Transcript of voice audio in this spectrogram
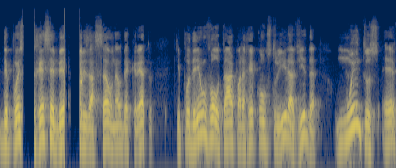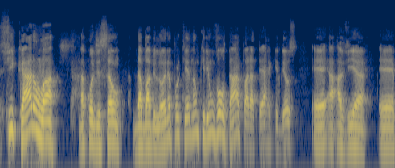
depois de receber a autorização, né, o decreto, que poderiam voltar para reconstruir a vida, muitos é, ficaram lá na condição da Babilônia porque não queriam voltar para a terra que Deus é, havia é,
